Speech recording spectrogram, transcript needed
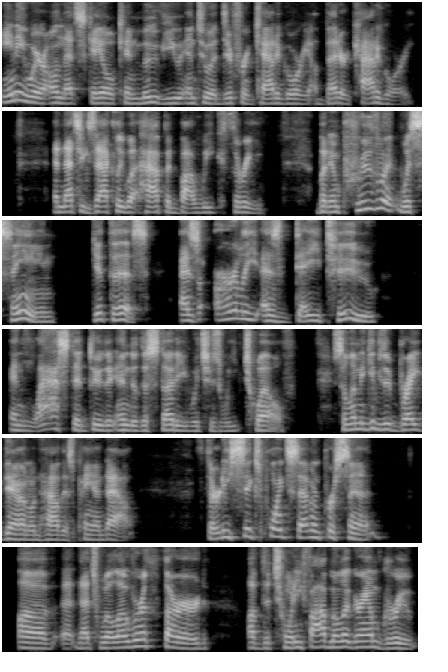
anywhere on that scale can move you into a different category, a better category. And that's exactly what happened by week three. But improvement was seen, get this, as early as day two and lasted through the end of the study, which is week 12. So let me give you the breakdown on how this panned out. 36.7% of uh, that's well over a third of the 25 milligram group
